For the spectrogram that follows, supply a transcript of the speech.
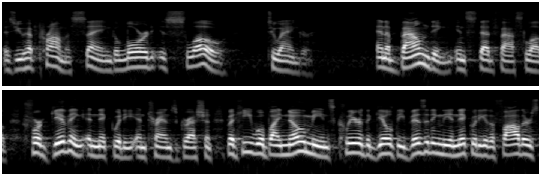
as you have promised, saying, The Lord is slow to anger and abounding in steadfast love, forgiving iniquity and transgression. But he will by no means clear the guilty, visiting the iniquity of the fathers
